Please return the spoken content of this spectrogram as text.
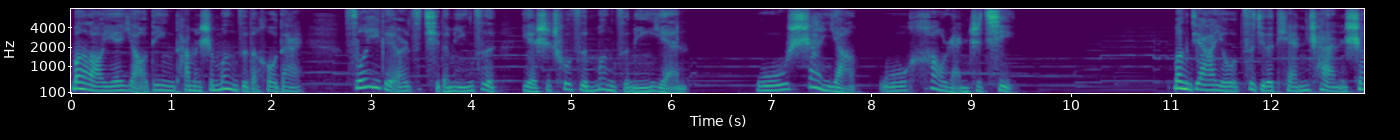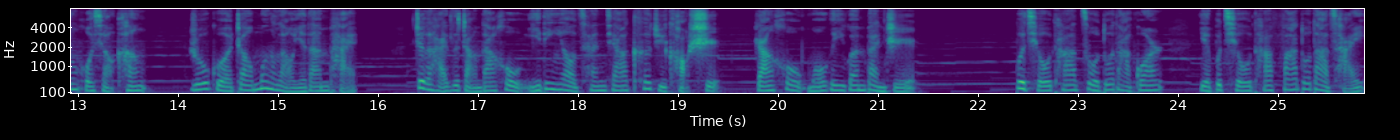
孟老爷咬定他们是孟子的后代，所以给儿子起的名字也是出自孟子名言：“无赡养，无浩然之气。”孟家有自己的田产，生活小康。如果照孟老爷的安排，这个孩子长大后一定要参加科举考试。然后谋个一官半职，不求他做多大官儿，也不求他发多大财，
